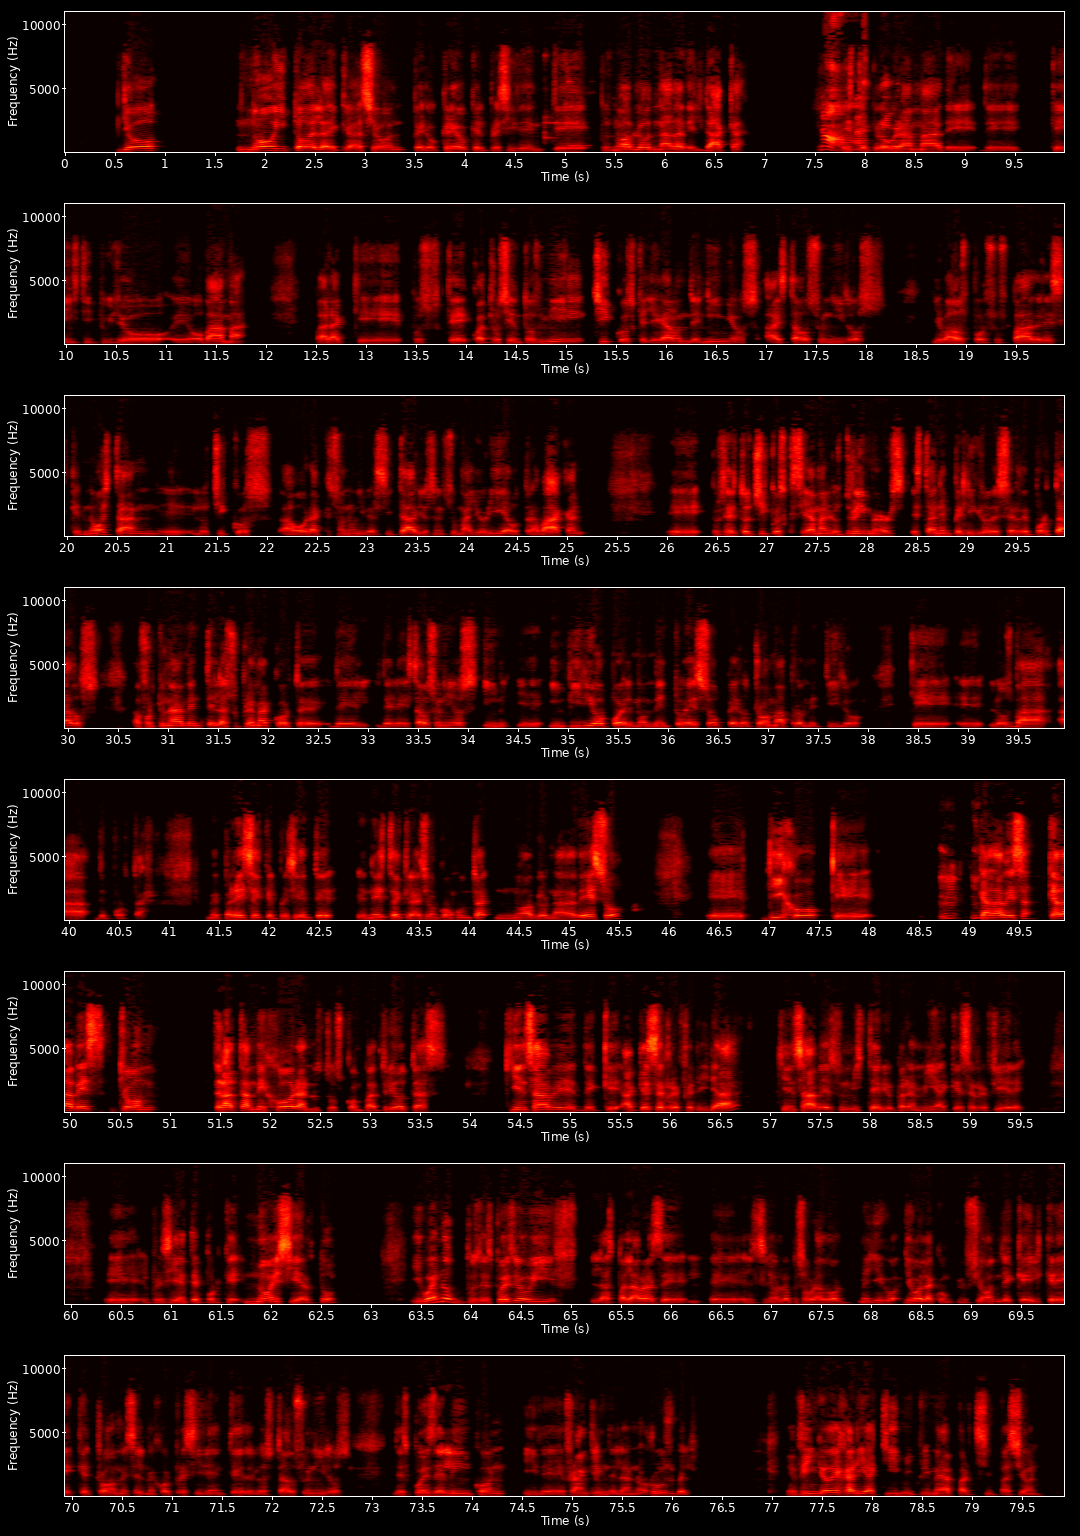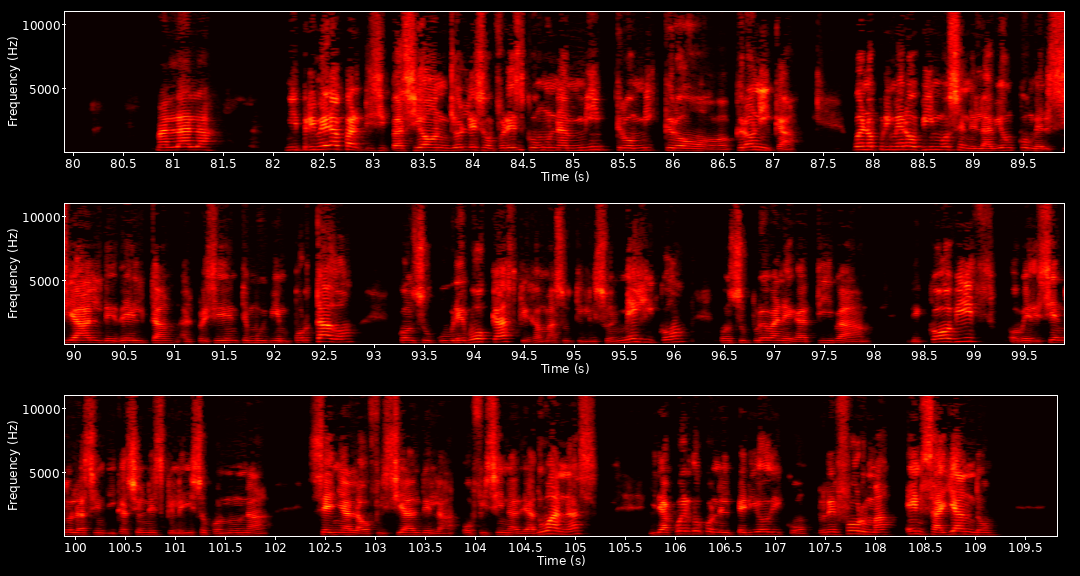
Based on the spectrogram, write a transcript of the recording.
yo no oí toda la declaración, pero creo que el presidente pues, no habló nada del DACA, No, este programa de, de- que instituyó eh, Obama para que, pues, que 400 mil chicos que llegaron de niños a Estados Unidos, llevados por sus padres, que no están, eh, los chicos ahora que son universitarios en su mayoría o trabajan, eh, pues estos chicos que se llaman los Dreamers están en peligro de ser deportados. Afortunadamente, la Suprema Corte de, Estados Unidos eh, impidió por el momento eso, pero Trump ha prometido que eh, los va a deportar. Me parece que el presidente en esta declaración conjunta no habló nada de eso. Dijo que cada vez, cada vez Trump trata mejor a nuestros compatriotas. ¿Quién sabe de qué, a qué se referirá? ¿Quién sabe? Es un misterio para mí a qué se refiere eh, el presidente porque no es cierto. Y bueno, pues después de oír las palabras del de, señor López Obrador, me llego, llego a la conclusión de que él cree que Trump es el mejor presidente de los Estados Unidos después de Lincoln y de Franklin Delano Roosevelt. En fin, yo dejaría aquí mi primera participación. Malala. Mi primera participación, yo les ofrezco una micro, micro crónica. Bueno, primero vimos en el avión comercial de Delta al presidente muy bien portado, con su cubrebocas, que jamás utilizó en México, con su prueba negativa de COVID, obedeciendo las indicaciones que le hizo con una seña la oficial de la Oficina de Aduanas, y de acuerdo con el periódico Reforma, ensayando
